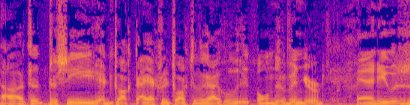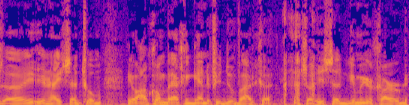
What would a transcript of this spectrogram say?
uh, to to see and talk. To, I actually talked to the guy who owns a vineyard. And he was, uh, and I said to him, you know, I'll come back again if you do vodka. so he said, give me your card,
